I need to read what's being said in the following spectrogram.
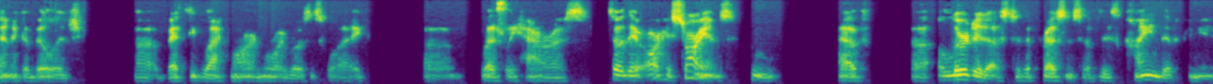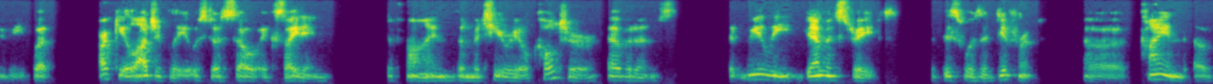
Seneca Village, uh, Betsy Blackmar and Roy Rosenzweig, uh, Leslie Harris. So there are historians who have uh, alerted us to the presence of this kind of community. But archaeologically, it was just so exciting find the material culture evidence that really demonstrates that this was a different uh, kind of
